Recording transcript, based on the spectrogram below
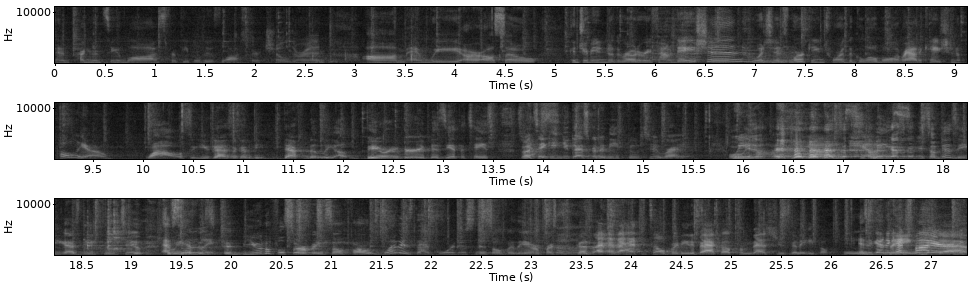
and pregnancy loss for people who've lost their children. Um, and we are also contributing to the Rotary Foundation, which mm -hmm. is mm-hmm. working toward the global eradication of polio. Wow, so you guys are going to be definitely uh, very, very busy at the Taste. So yes. I take it you guys are going to need food too, right? Oh, we yeah. are, yes, yes. I mean, you guys are gonna be so busy. You guys need food too. So Absolutely. we have this beautiful serving so far. What is that gorgeousness over there? Because and I had to tell Brittany to back up from that. She's gonna eat the whole. Thing. Is it gonna catch fire?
